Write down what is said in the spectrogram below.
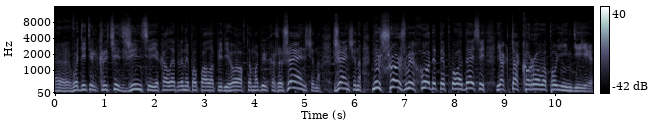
е, водитель кричить жінці, яка ледве не попала під його автомобіль, каже: Женщина, женщина, ну що ж ви ходите по Одесі, як та корова по Індії?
